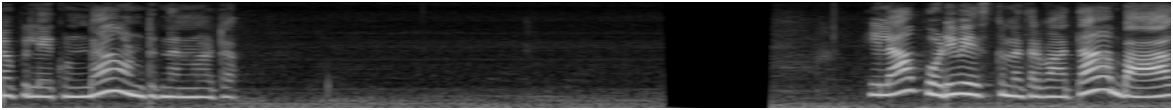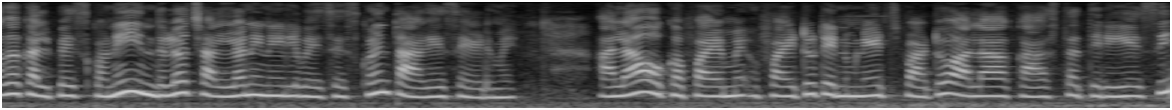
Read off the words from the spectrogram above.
నొప్పి లేకుండా ఉంటుందన్నమాట. ఇలా పొడి వేసుకున్న తర్వాత బాగా కలిపేసుకొని ఇందులో చల్లని నీళ్ళు వేసేసుకొని తాగేసేయడమే. అలా ఒక five five to ten minutes పాటు అలా కాస్త తిరిగేసి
